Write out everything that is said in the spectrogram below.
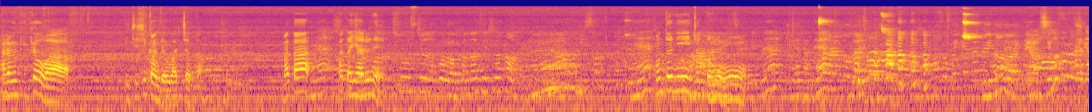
腹向き今日は一時間で終わっちゃったまたまたやるね本当にちょっともう仕事の時間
